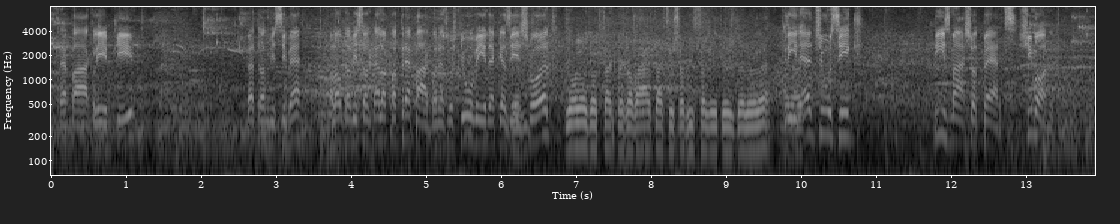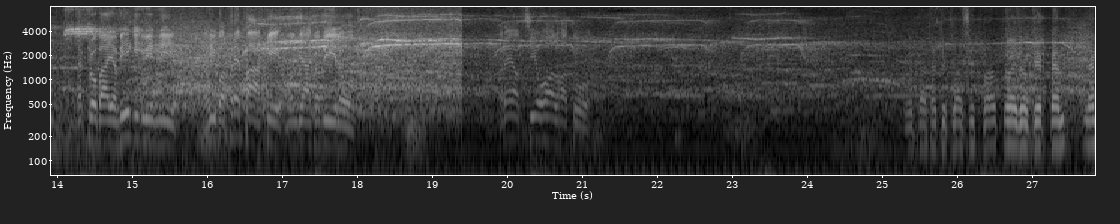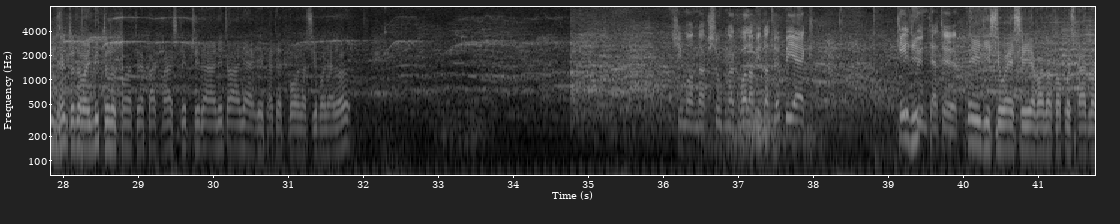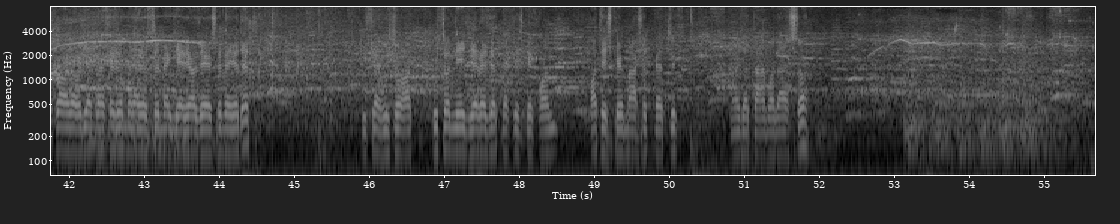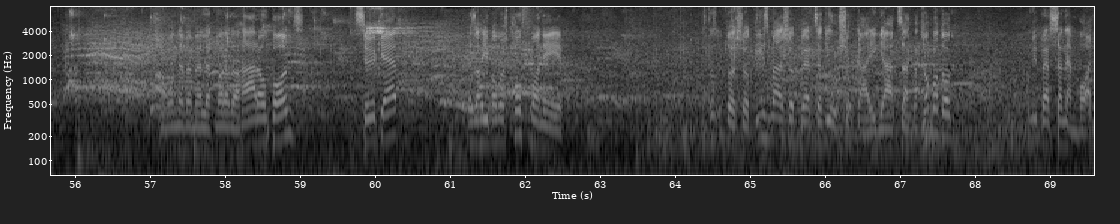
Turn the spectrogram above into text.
Trepák lép ki. Petan viszi be. A labda viszont elakadt Trepákban, ez most jó védekezés volt. Jól oldották meg a váltást és a visszalépés belőle. Green elcsúszik. 10 másodperc. Simon megpróbálja végigvinni. A hiba Trepáké, mondják a bíró. Hallható. Itt láthatjuk lassítva, tulajdonképpen nem, nem tudom, hogy mit tudott volna Trepák másképp csinálni, talán elléphetett volna Simon elől. Simonnak súgnak valamit a többiek. Két Így- büntető. Így is jó esélye van a Kaposvárnak arra, hogy ebben a szezonban először megnyerje az első negyedet. Hiszen 26, 24-re vezetnek, és még van 6,5 másodpercük majd a támadásra. Simon neve mellett marad a három pont. Szőke. Ez a hiba most Hoffmané. Ezt az utolsó 10 másodpercet jó sokáig játszák a csapatok, ami persze nem baj.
